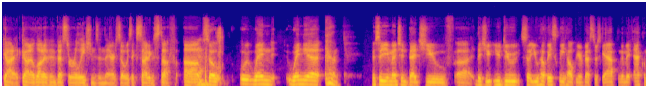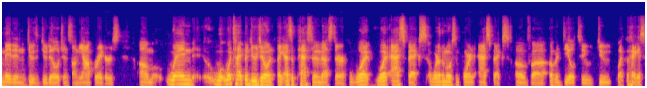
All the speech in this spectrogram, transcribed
Got it. Got a lot of investor relations in there. It's always exciting stuff. Um, yeah. So when when you so you mentioned that you've uh, that you you do so you help basically help your investors get acclimated and do the due diligence on the operators. Um, when what, what type of due diligence like as a passive investor what what aspects what are the most important aspects of uh, of a deal to do like i guess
